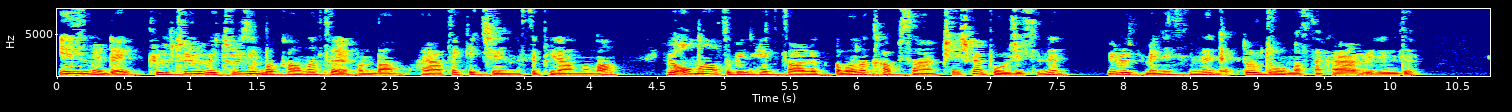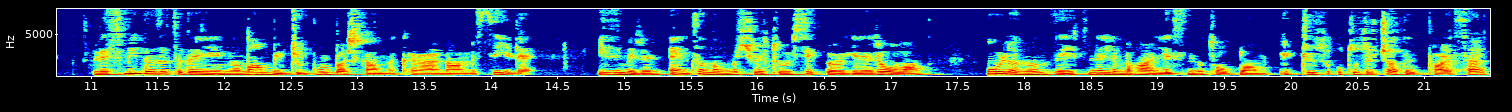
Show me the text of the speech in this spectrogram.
İzmir'de Kültür ve Turizm Bakanlığı tarafından hayata geçirilmesi planlanan ve 16 bin hektarlık alanı kapsayan Çeşme projesinin yürütmenisinin durdurulmasına karar verildi. Resmi gazetede yayınlanan bir Cumhurbaşkanlığı kararnamesi ile İzmir'in en tanınmış ve turistik bölgeleri olan Urla'nın Zeytineli mahallesinde toplam 333 adet parsel,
